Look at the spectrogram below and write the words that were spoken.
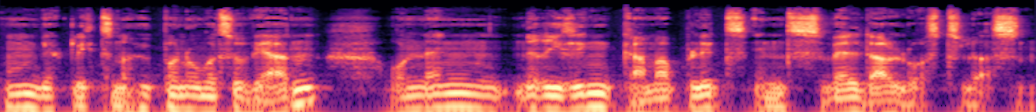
um wirklich zu einer Hypernova zu werden und einen riesigen Gamma-Blitz ins Weltall loszulassen.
